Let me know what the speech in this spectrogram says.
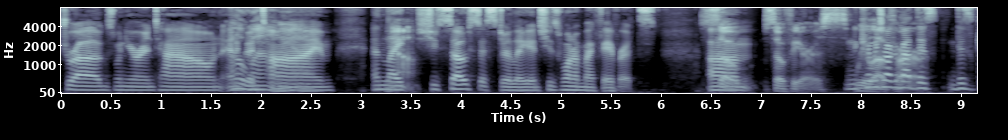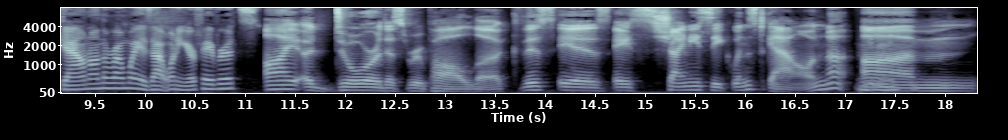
drugs when you're in town and Oh, a good wow, yeah. time. And like Yeah. she's so sisterly and she's one of my favorites. So Um, so fierce. Can We we, love talk about this this gown on the runway? Is that one of your favorites? I adore this RuPaul look. This is a shiny sequenced gown. Mm-hmm. Um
